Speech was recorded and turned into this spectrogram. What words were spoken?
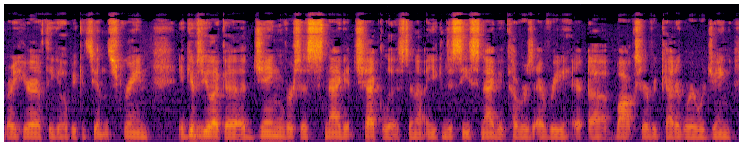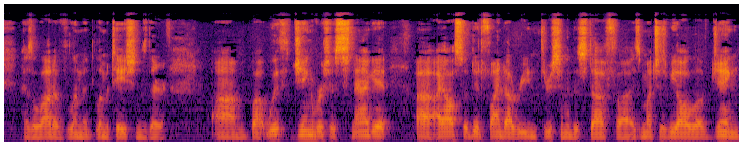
right here. I think I hope you can see it on the screen. It gives you like a, a Jing versus Snagit checklist, and uh, you can just see Snagit covers every uh, box or every category where Jing has a lot of limit limitations there. Um, but with Jing versus Snagit, uh, I also did find out reading through some of this stuff, uh, as much as we all love Jing,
